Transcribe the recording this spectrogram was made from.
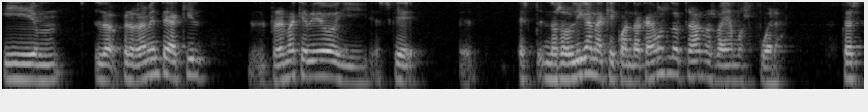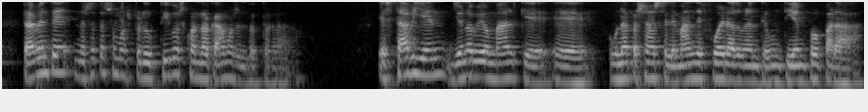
Y, mm, pero realmente aquí el, problema que veo y es que eh, nos obligan a que cuando acabemos el doctorado nos vayamos fuera. Entonces, realmente nosotros somos productivos cuando acabamos el doctorado. Está bien, yo no veo mal que eh, una persona se le mande fuera durante un tiempo para,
